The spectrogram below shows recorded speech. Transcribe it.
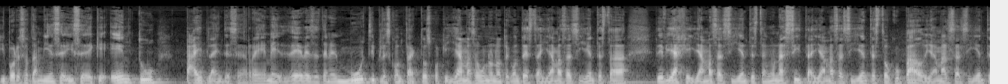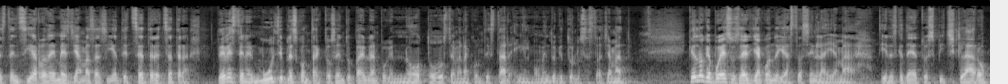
Y por eso también se dice de que en tu pipeline de CRM debes de tener múltiples contactos porque llamas a uno no te contesta, llamas al siguiente está de viaje, llamas al siguiente está en una cita, llamas al siguiente está ocupado, llamas al siguiente está en cierre de mes, llamas al siguiente, etcétera, etcétera. Debes tener múltiples contactos en tu pipeline porque no todos te van a contestar en el momento que tú los estás llamando. ¿Qué es lo que puede suceder ya cuando ya estás en la llamada? Tienes que tener tu speech claro,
